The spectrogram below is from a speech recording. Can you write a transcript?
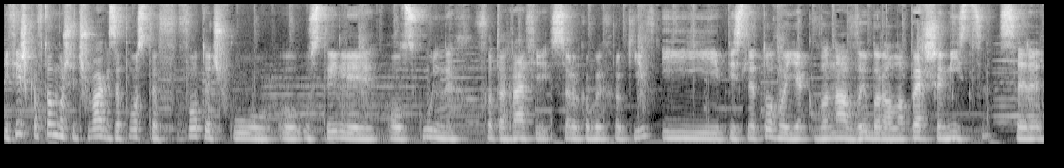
І фішка в тому, що чувак запостив фоточку у стилі олдскульних фотографій 40-х років. І після того, як вона виборола перше місце серед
